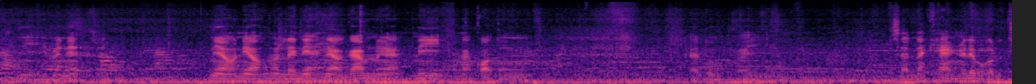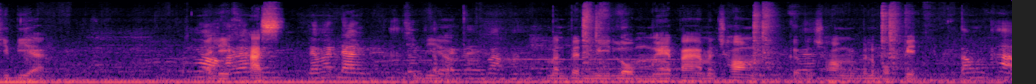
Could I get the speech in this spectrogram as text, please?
จ้ะนี่เห็นไหมเนี่ยแนวแนวของมันเลยเนี่ยแนวกล้ามเนื้อ นี่มาเกาะตรงกระดูกไอ้สันหน้าแข้งเขาเรียกว่ากระดูกทิเบียหมอ ไอริคัสแล้วมันดังทีเดียวจะเป็นอะไรบ้างคะมันเป็นมีลมไงป้ามันช่องเกิดเป็นช่องมันเป็นระบบปิด ต้องเข่า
